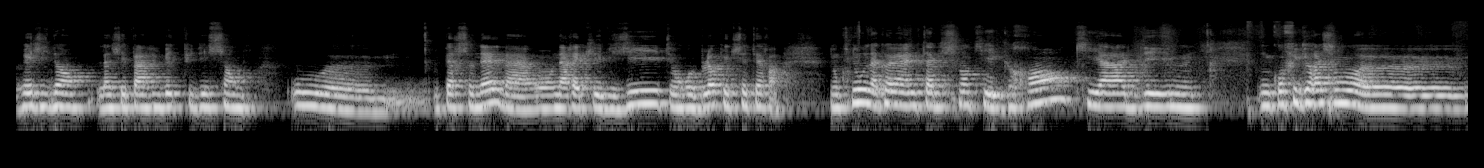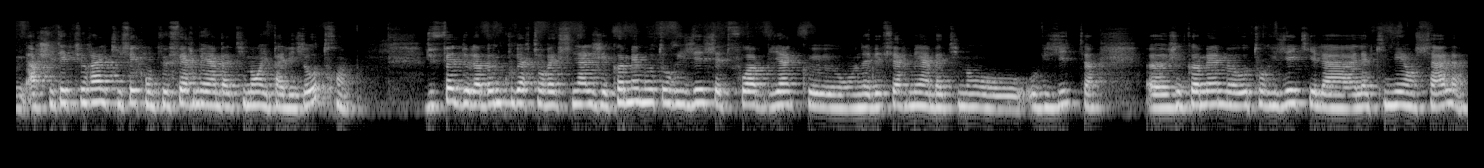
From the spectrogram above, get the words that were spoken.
résident là c'est pas arrivé depuis décembre ou euh, personnel ben on arrête les visites on rebloque etc donc nous on a quand même un établissement qui est grand qui a des une configuration euh, architecturale qui fait qu'on peut fermer un bâtiment et pas les autres du fait de la bonne couverture vaccinale, j'ai quand même autorisé cette fois, bien qu'on avait fermé un bâtiment aux, visites, euh, j'ai quand même autorisé qu'il y ait la, la kiné en salle.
